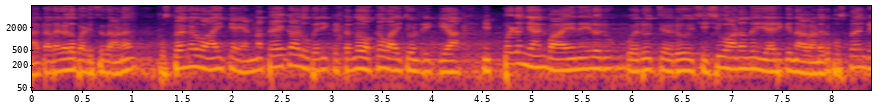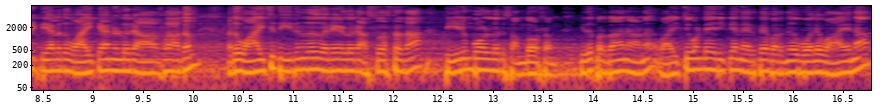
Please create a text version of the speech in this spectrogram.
ആ കഥകൾ പഠിച്ചതാണ്. പുസ്തകങ്ങൾ വായിക്കുക എണ്ണത്തേക്കാൾ ഉപരി കിട്ടുന്നതൊക്കെ വായിച്ചുകൊണ്ടിരിക്കുക. ഇപ്പോഴും ഞാൻ വായനയിലൊരു ഒരു ഒരു ശിശുവാണെന്ന് വിചാരിക്കുന്ന ആളാണ്. ഒരു പുസ്തകം കിട്ടിയാൽ അത് വായിക്കാനുള്ള ഒരു ആഹ്ലാദം അത് വായിച്ച് തീരുന്നത് വരെയുള്ള ഒരു അസ്വസ്ഥത തീരുമ്പോഴുള്ളൊരു സന്തോഷം. ഇത് പ്രധാനമാണ്. വായിച്ചുകൊണ്ടേയിരിക്കുക. നേരത്തെ പറഞ്ഞതുപോലെ വായന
